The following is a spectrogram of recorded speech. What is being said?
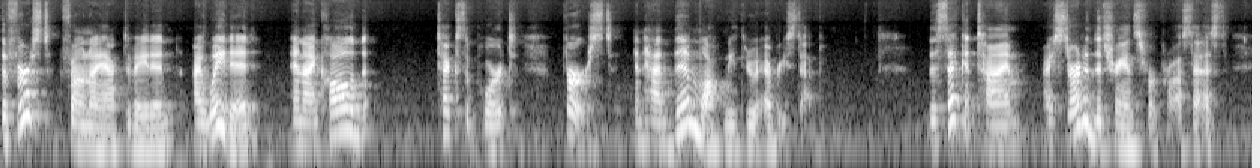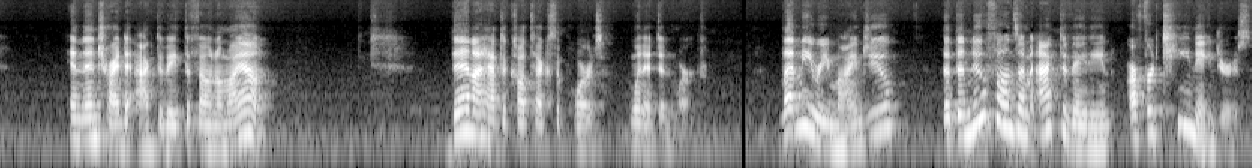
The first phone I activated, I waited and I called tech support first and had them walk me through every step. The second time, I started the transfer process and then tried to activate the phone on my own. Then I had to call tech support when it didn't work. Let me remind you that the new phones I'm activating are for teenagers.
